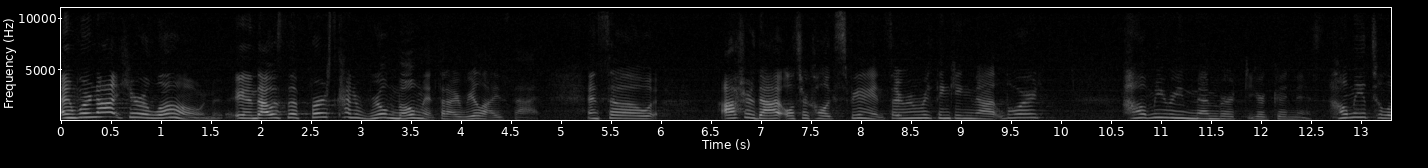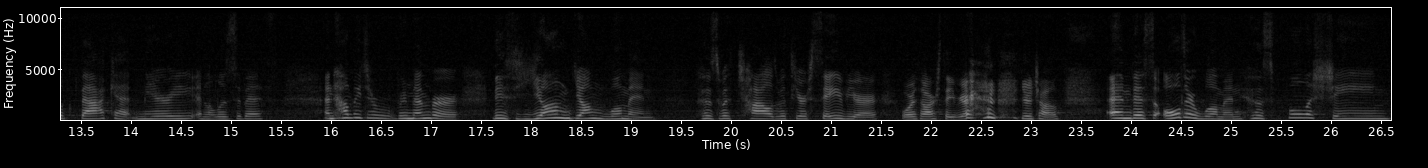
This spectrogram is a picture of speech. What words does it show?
and we're not here alone. And that was the first kind of real moment that I realized that. And so after that altar call experience, I remember thinking that, Lord, help me remember your goodness. Help me to look back at Mary and Elizabeth and help me to remember this young, young woman who's with child with your Savior, or with our Savior, your child, and this older woman who's full of shame,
